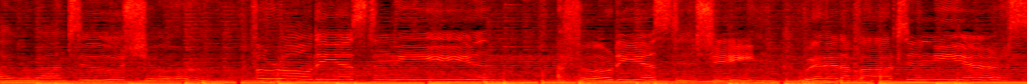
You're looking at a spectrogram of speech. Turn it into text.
I will run to shore for all the destiny. For the yesterday, where did I part in years?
